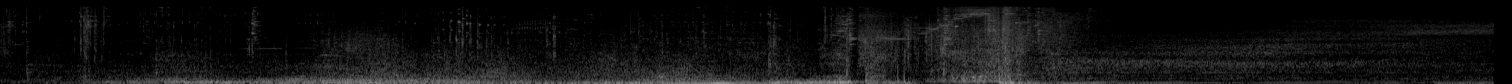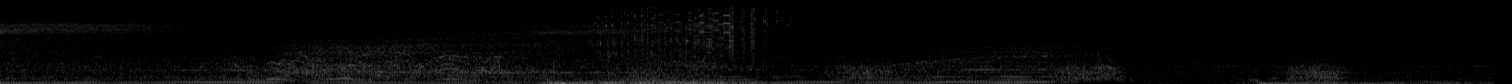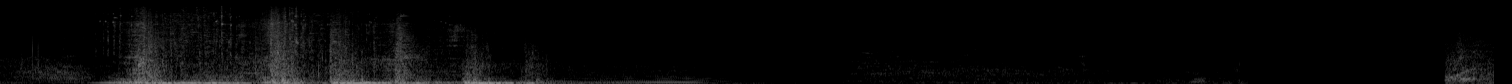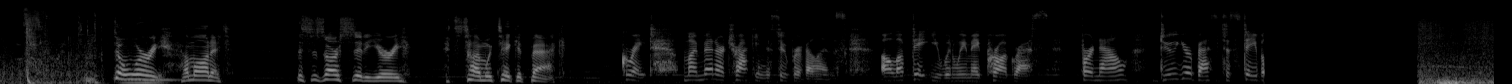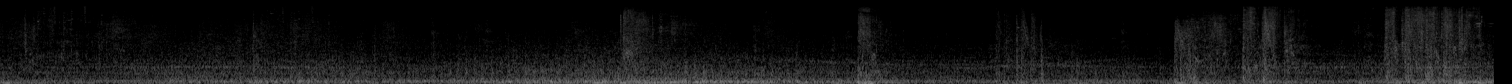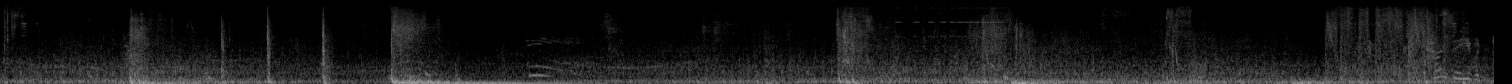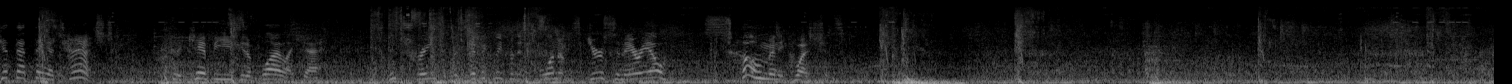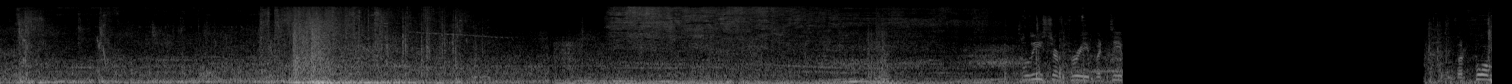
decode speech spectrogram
Don't worry, I'm on it. This is our city, Yuri. It's time we take it back. Great. My men are tracking the supervillains. I'll update you when we make progress. For now, do your best to stabilize. Even get that thing attached? It can't be easy to fly like that. They trained specifically for this one obscure scenario? So many questions. Police are free, but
